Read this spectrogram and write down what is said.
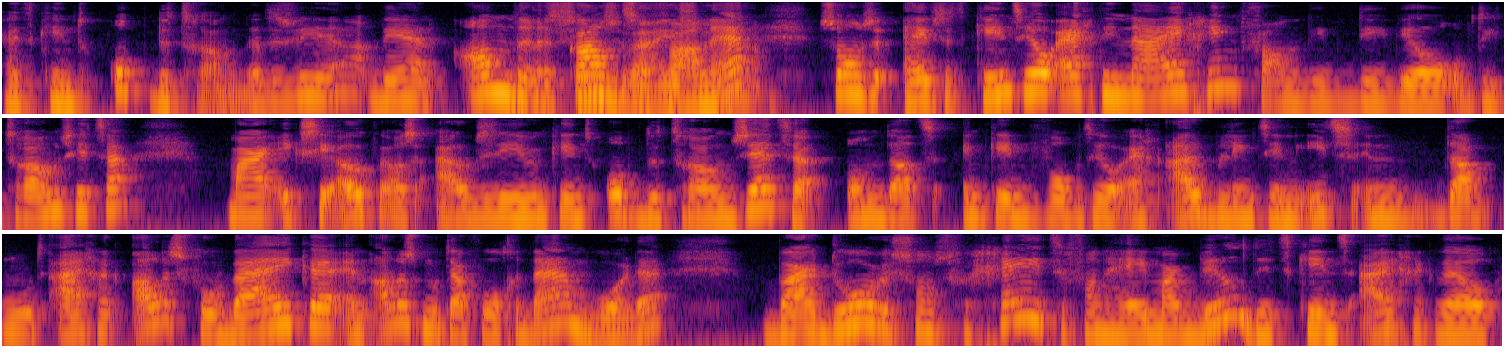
het kind op de troon. Dat is weer, weer een andere De kant ervan. Hè? ja. Soms heeft het kind heel erg die neiging van die, die wil op die troon zitten. Maar ik zie ook wel eens ouders die hun kind op de troon zetten. Omdat een kind bijvoorbeeld heel erg uitblinkt in iets. En daar moet eigenlijk alles voor wijken en alles moet daarvoor gedaan worden. Waardoor we soms vergeten van hé, maar wil dit kind eigenlijk wel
